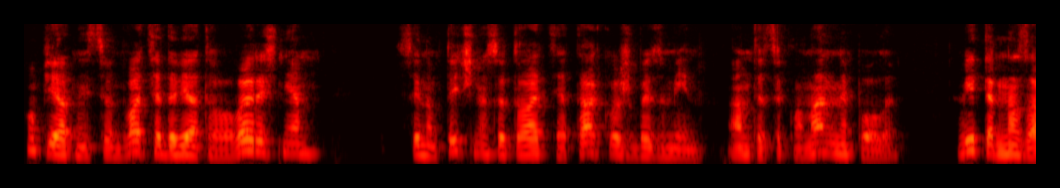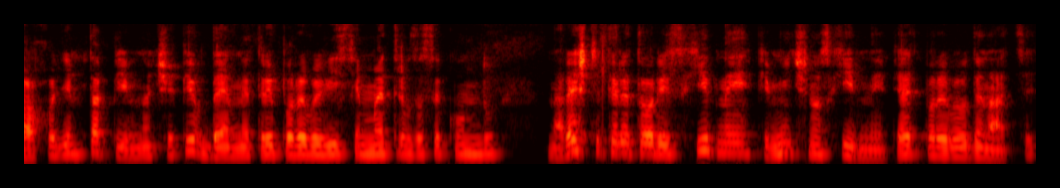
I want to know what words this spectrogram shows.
У п'ятницю 29 вересня синоптична ситуація також без змін. Антициклональне поле. Вітер на заході та півночі, південний 3 пориви 8 метрів за секунду. На решті території східний, північно-східний 5 пориви 11.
